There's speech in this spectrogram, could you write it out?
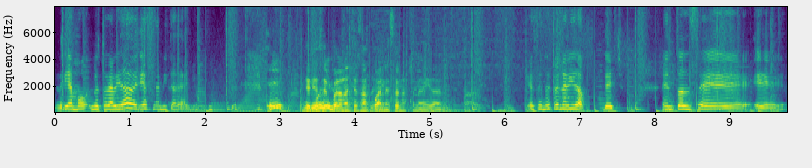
Deberíamos, nuestra Navidad debería ser a mitad de año. Sí. Debería ser para la noche de San Juan, esa es nuestra Navidad. Esa es nuestra Navidad, de hecho. Entonces, eh,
